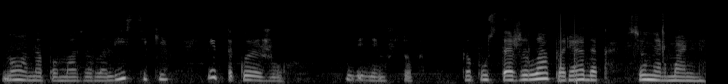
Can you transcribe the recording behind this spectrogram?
но она помазала листики и такой ожог. Видим, что капуста жила, порядок, все нормально.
